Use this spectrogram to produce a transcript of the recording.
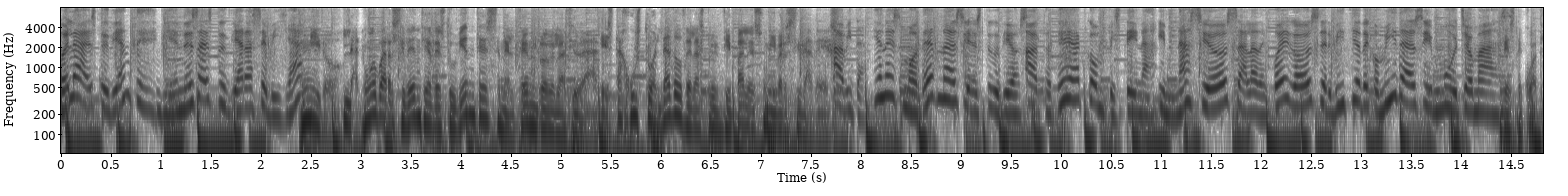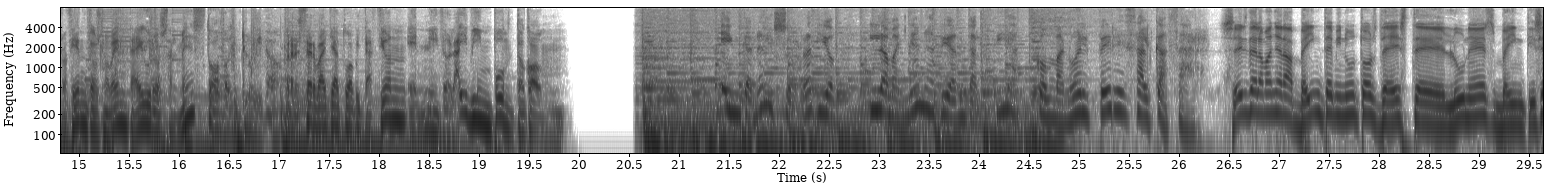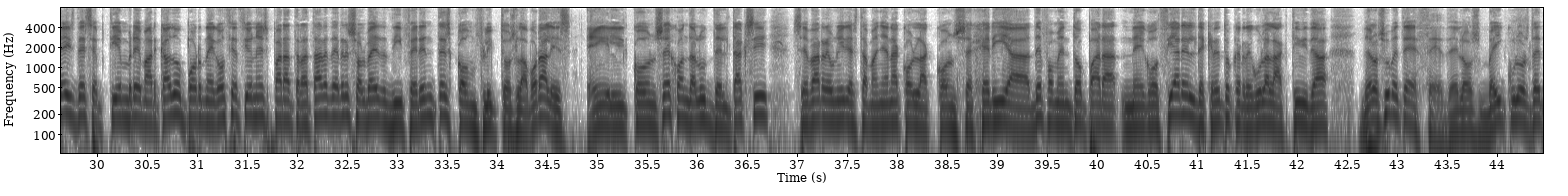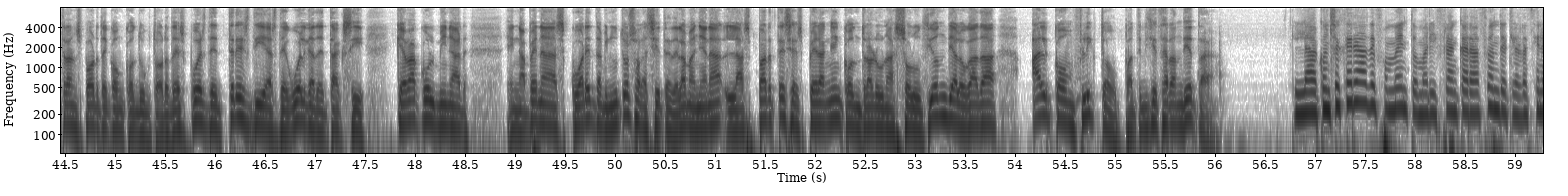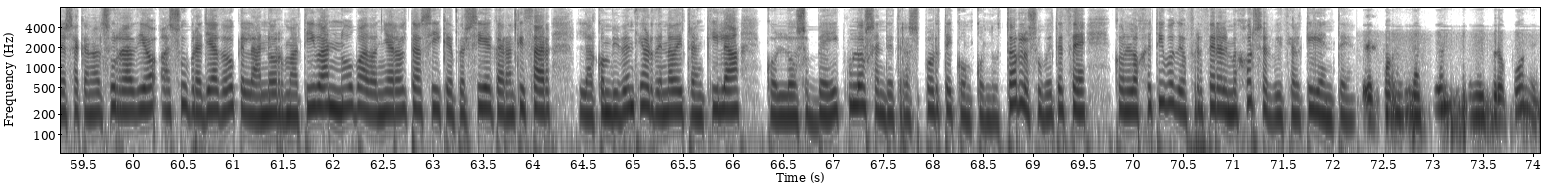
Hola, estudiante. ¿Vienes a estudiar a Sevilla? Nido, la nueva residencia de estudiantes en el centro de la ciudad. Está justo al lado de las principales universidades. Habitaciones modernas y estudios. Azotea con piscina. Gimnasio, sala de juegos, servicio de comidas y mucho más. Desde 490 euros al mes, todo incluido. Reserva ya tu habitación en nidoliving.com. En Canal Sur Radio, La mañana de Andalucía con Manuel Pérez Alcázar. 6 de la mañana, 20 minutos de este lunes 26 de septiembre, marcado por negociaciones para tratar de resolver diferentes conflictos laborales. El Consejo Andaluz del Taxi se va a reunir esta mañana con la Consejería de Fomento para negociar el decreto que regula la actividad de los VTC, de los vehículos de transporte con conductor. Después de tres días de huelga de taxi que va a culminar en apenas 40 minutos a las 7 de la mañana, las partes esperan encontrar una solución dialogada al conflicto. Patricia Zarandieta. La consejera de Fomento, Marifran Carazo, en declaraciones a Canal Sur Radio, ha subrayado que la normativa no va a dañar al taxi que persigue garantizar la convivencia ordenada y tranquila con los vehículos en de transporte con conductor, los VTC, con el objetivo de ofrecer el mejor servicio al cliente. Esta legislación ni propone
